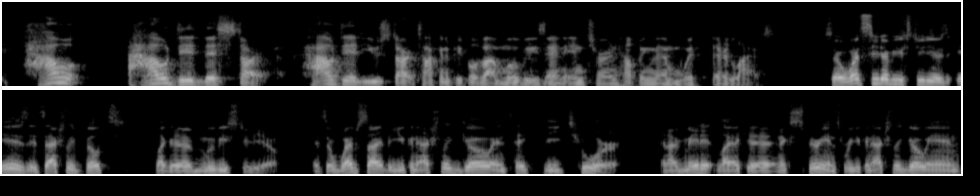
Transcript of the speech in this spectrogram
how how did this start how did you start talking to people about movies mm-hmm. and in turn helping them with their lives? So what CW Studios is, it's actually built like a movie studio. It's a website that you can actually go and take the tour. And I've made it like a, an experience where you can actually go in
